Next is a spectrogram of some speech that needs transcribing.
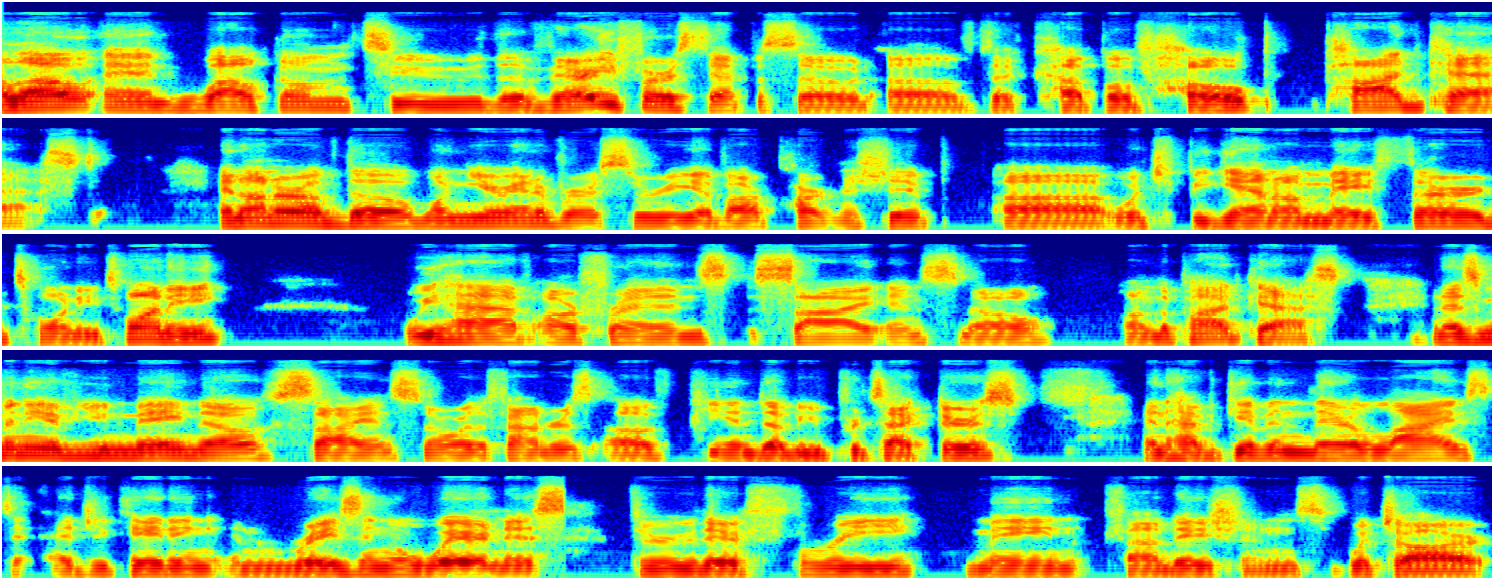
Hello, and welcome to the very first episode of the Cup of Hope podcast. In honor of the one year anniversary of our partnership, uh, which began on May 3rd, 2020, we have our friends Cy and Snow on the podcast. And as many of you may know, Cy and Snow are the founders of PNW Protectors and have given their lives to educating and raising awareness through their three main foundations, which are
